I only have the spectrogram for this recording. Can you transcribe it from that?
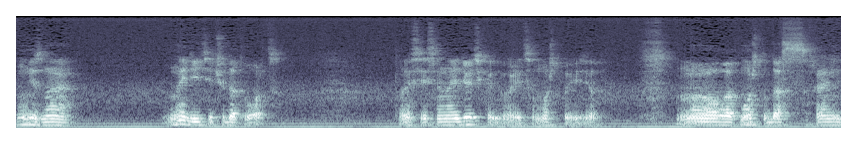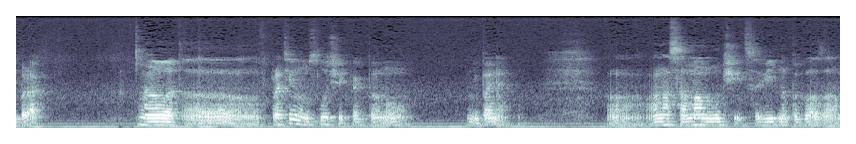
ну не знаю, найдите чудотворца. То есть, если найдете, как говорится, может повезет. Ну, вот, может удастся сохранить брак. Вот, э, в противном случае, как бы, ну, непонятно. Э, она сама мучается, видно по глазам.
